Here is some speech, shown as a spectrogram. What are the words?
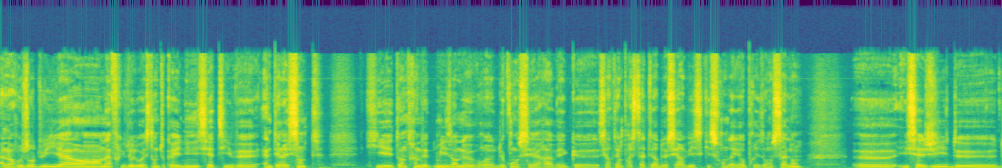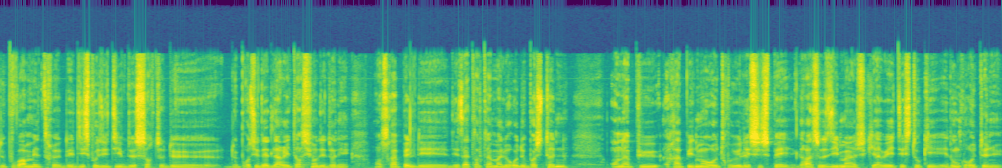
Alors aujourd'hui, il y a en Afrique de l'Ouest en tout cas une initiative euh, intéressante qui est en train d'être mise en œuvre de concert avec euh, certains prestataires de services qui seront d'ailleurs présents au salon. Euh, il s'agit de, pouvoir mettre des dispositifs de sorte de, procéder à la rétention des données. On se rappelle des attentats malheureux de Boston on a pu rapidement retrouver les suspects grâce aux images qui avaient été stockées et donc retenues.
